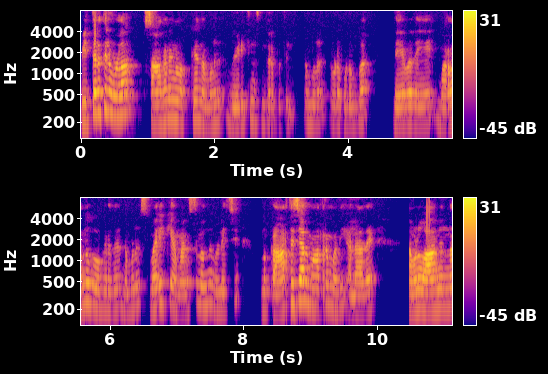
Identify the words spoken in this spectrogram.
ഇത്തരത്തിലുള്ള സാധനങ്ങളൊക്കെ നമ്മൾ മേടിക്കുന്ന സന്ദർഭത്തിൽ നമ്മൾ നമ്മുടെ കുടുംബ ദേവതയെ മറന്നു പോകരുത്. നമ്മൾ സ്മരിക്കുക. മനസ്സിലൊന്ന് വിളിച്ച് ഒന്ന് പ്രാർത്ഥിച്ചാൽ മാത്രം മതി. അല്ലാതെ നമ്മൾ വാങ്ങുന്ന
